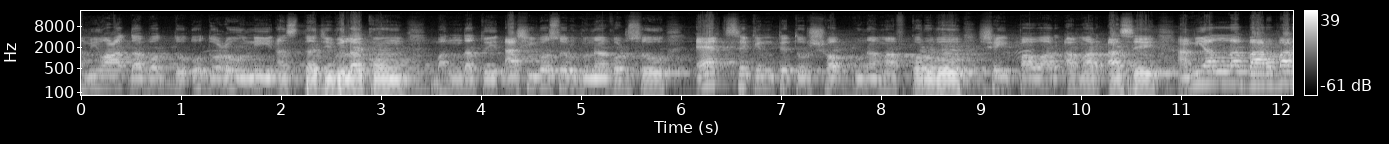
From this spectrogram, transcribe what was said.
আমি ওয়াদাবদ্ধ, উদউনি আস্তাজিব লাকুম। বান্দা, তুই 80 বছর গুনাহ করছ, এক সেকেন্ডে তোর সব গুনাহ মাফ করব, সেই পাওয়ার আমার আছে। আমি আল্লাহ বারবার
